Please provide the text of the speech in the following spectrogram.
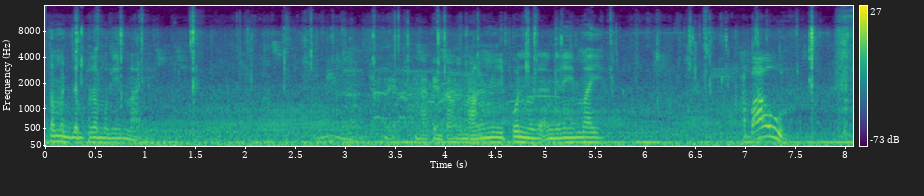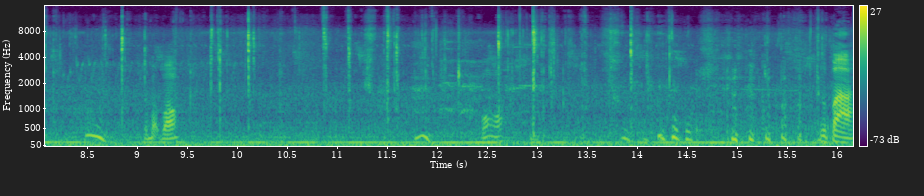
Tamad lang pala mag-himay. Natin tayo na. Ang ipon, wala ang ginahimay. Abaw! Diba bang? Bong oh. Ito pa.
